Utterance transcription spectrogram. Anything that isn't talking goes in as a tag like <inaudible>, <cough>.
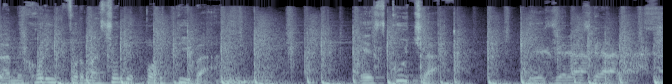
la mejor información deportiva. Escucha desde las gradas.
